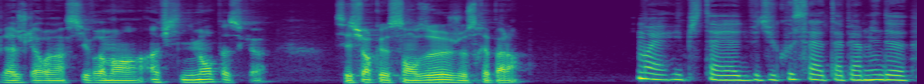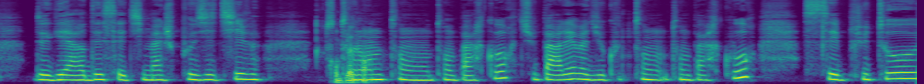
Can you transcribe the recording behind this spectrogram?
là, je les remercie vraiment infiniment parce que c'est sûr que sans eux, je serais pas là. Ouais, et puis du coup, ça t'a permis de, de, garder cette image positive tout au long de ton, ton parcours. Tu parlais bah, du coup de ton, ton parcours. C'est plutôt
